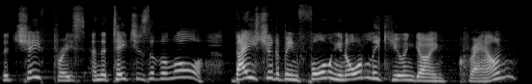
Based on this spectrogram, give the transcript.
the chief priests, and the teachers of the law. They should have been forming an orderly queue and going, crown,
